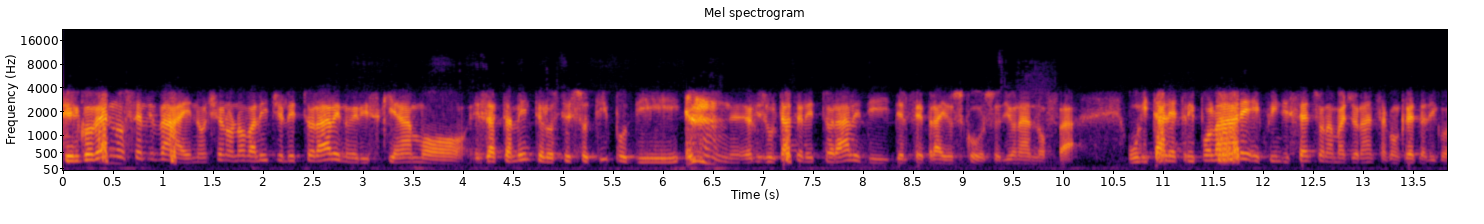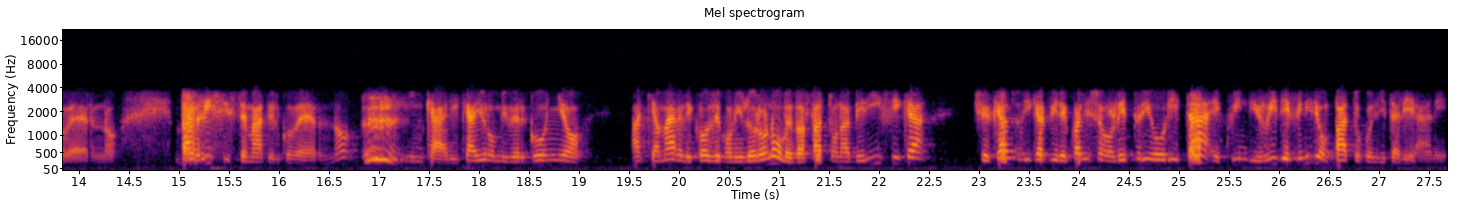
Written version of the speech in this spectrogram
Se il governo se ne va e non c'è una nuova legge elettorale, noi rischiamo esattamente lo stesso tipo di risultato elettorale di, del febbraio scorso, di un anno fa. Un'Italia tripolare e quindi senza una maggioranza concreta di governo. Va risistemato il governo in carica, io non mi vergogno a chiamare le cose con il loro nome, va fatta una verifica cercando di capire quali sono le priorità e quindi ridefinire un patto con gli italiani.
